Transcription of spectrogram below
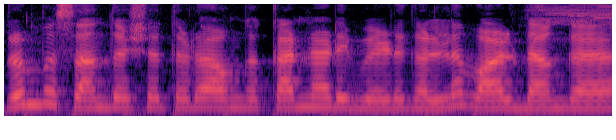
ரொம்ப சந்தோஷத்தோட அவங்க கண்ணாடி வீடுகளில் வாழ்ந்தாங்க.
